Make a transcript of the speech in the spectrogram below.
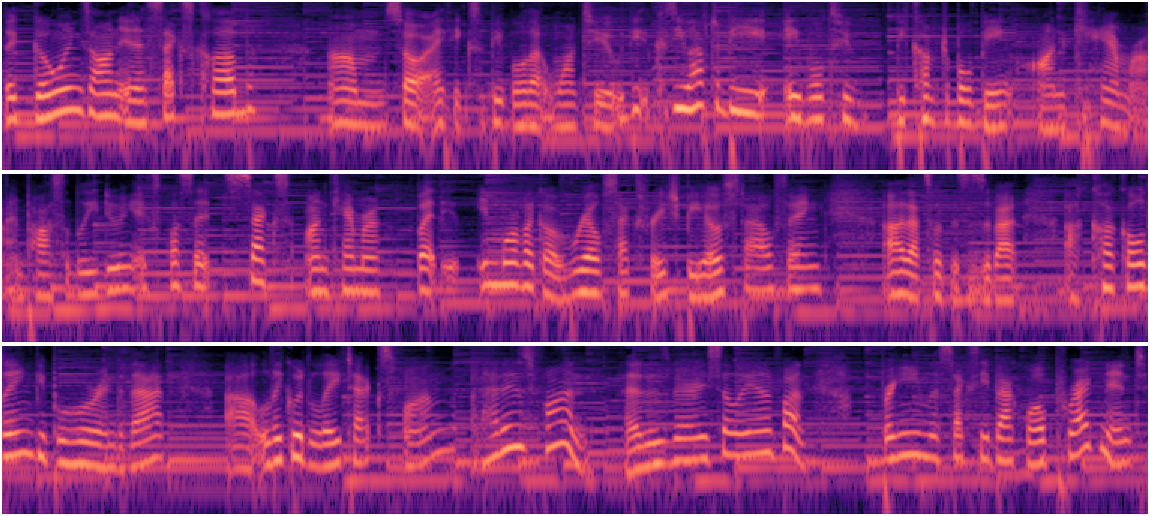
the goings on in a sex club. Um, so I think some people that want to, because you have to be able to be comfortable being on camera and possibly doing explicit sex on camera, but in more of like a real sex for HBO style thing. Uh, that's what this is about. Uh, cuckolding, people who are into that. Uh, liquid latex fun. That is fun. That is very silly and fun. Bringing the sexy back while pregnant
